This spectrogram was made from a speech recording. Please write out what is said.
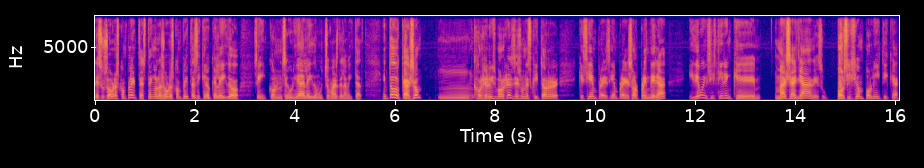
de sus obras completas. Tengo las obras completas y creo que he leído, sí, con seguridad he leído mucho más de la mitad. En todo caso, mm, Jorge Luis Borges es un escritor que siempre, siempre sorprenderá y debo insistir en que más allá de su posición política,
